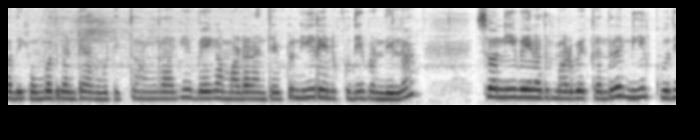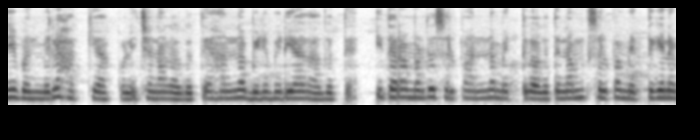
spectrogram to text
ಅದಕ್ಕೆ ಒಂಬತ್ತು ಗಂಟೆ ಆಗಿಬಿಟ್ಟಿತ್ತು. ಹಾಗಾಗಿ ಬೇಗ ಮಾಡೋಣ ಅಂತೇಳ್ಬಿಟ್ಟು ನೀರೇನು ಕುದಿ ಬಂದಿಲ್ಲ. ಸೊ, ನೀವೇನಾದರೂ ಮಾಡಬೇಕಂದ್ರೆ ನೀರು ಕುದಿ ಬಂದಮೇಲೆ ಅಕ್ಕಿ ಹಾಕ್ಕೊಳ್ಳಿ. ಚೆನ್ನಾಗಾಗುತ್ತೆ. ಅನ್ನ ಬಿಡಿ ಬಿಡಿಯಾಗಿ ಆಗುತ್ತೆ ಈ ಥರ ಮಾಡಿದ್ರೆ ಸ್ವಲ್ಪ ಅನ್ನ ಮೆತ್ತಗಾಗುತ್ತೆ. ನಮ್ಗೆ ಸ್ವಲ್ಪ ಮೆತ್ತಗೇನೆ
